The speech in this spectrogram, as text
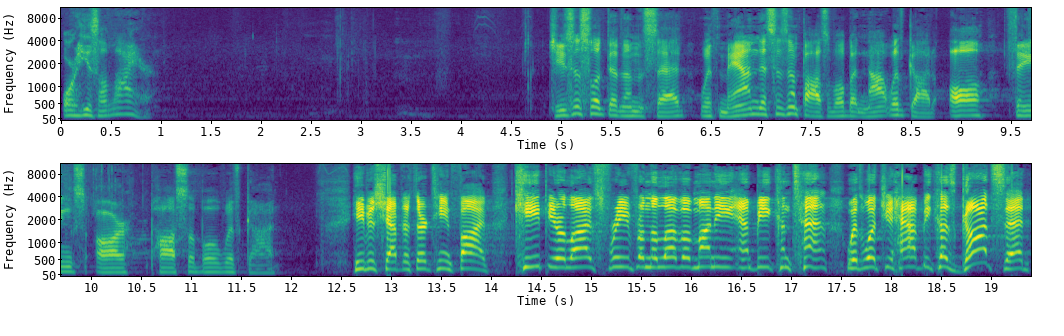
or he's a liar. Jesus looked at them and said, With man, this is impossible, but not with God. All things are possible with God. Hebrews chapter 13, 5. Keep your lives free from the love of money and be content with what you have because God said,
